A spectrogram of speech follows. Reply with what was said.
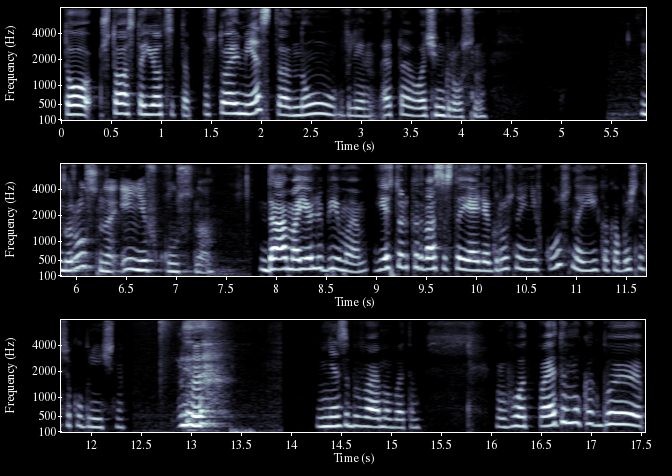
то что остается-то? Пустое место, ну, блин, это очень грустно. Грустно и невкусно. Да, мое любимое. Есть только два состояния: грустно и невкусно, и, как обычно, все клубнично. Не забываем об этом. Вот, поэтому как бы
